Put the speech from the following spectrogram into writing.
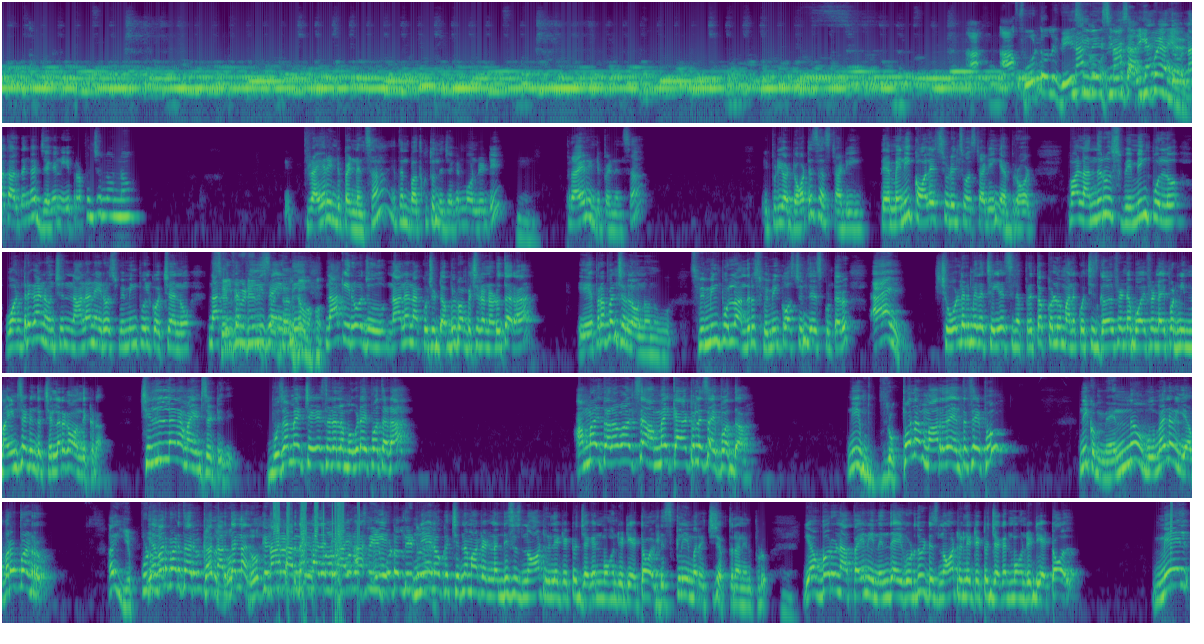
ఫోటోలు వేసి వేసి అరిగిపోయినాయి నాకు అర్థం కాదు జగన్ ఏ ప్రపంచంలో ఉన్నావు? ప్రయర్ ఇండిపెండెన్సా ఇతను బతుకుతుంది జగన్మోహన్ రెడ్డి. ప్రయర్ ఇండిపెండెన్సా ఇప్పుడు your daughters are studying they are many college students are studying abroad వాళ్ళందరూ స్విమ్మింగ్ పూల్లో ఒంటరిగా ఉంచుని నాన్న నేను ఈరోజు స్విమ్మింగ్ పూల్కి వచ్చాను. నాకు ఇంత ఫీజ్ అయింది. నాకు ఈరోజు నాన్న నాకు కొంచెం డబ్బులు పంపించడం అడుగుతారా? ఏ ప్రపంచంలో ఉన్నావు నువ్వు? స్విమ్మింగ్ పూల్లో అందరూ స్విమ్మింగ్ కాస్ట్యూమ్స్ వేసుకుంటారు అండ్ షోల్డర్ మీద చేయాల్సిన ప్రతి ఒక్కళ్ళు మనకు వచ్చి గర్ల్ ఫ్రెండ్ బాయ్ ఫ్రెండ్ అయిపోయి నీ మైండ్ సెట్ ఇంత చిల్లరగా ఉంది ఇక్కడ. చిల్లర మైండ్ సెట్ ఇది. భుజం మీద చేసిన మొగుడైపోతాడా? అమ్మాయి తలవాల్సి అమ్మాయి క్యారెక్టర్లెస్ అయిపోద్దా? నీ దృక్పథం మారదా ఎంతసేపు? నీకు మెన్ ఉమెన్ ఎవరు పడరు. ఎప్పుడు ఎవరు పడతారు? నాకు అర్థం కాదు. నాకు అర్థం కాదండి. నేను ఒక చిన్న మాట అంటున్నాను. This is not related to Jaganmohan Reddy at all disclaimer ఇచ్చి చెప్తున్నాను నేను ఇప్పుడు. Hmm. ఎవ్వరు నా పైన నింద వేయకూడదు. It is not related to Jaganmohan Reddy at all male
